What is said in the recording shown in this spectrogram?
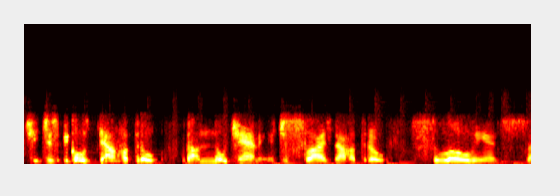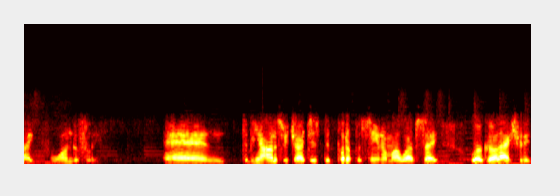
she just it goes down her throat without no jamming. It just slides down her throat slowly and like wonderfully. And to be honest with you, I just did put up a scene on my website where a girl actually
